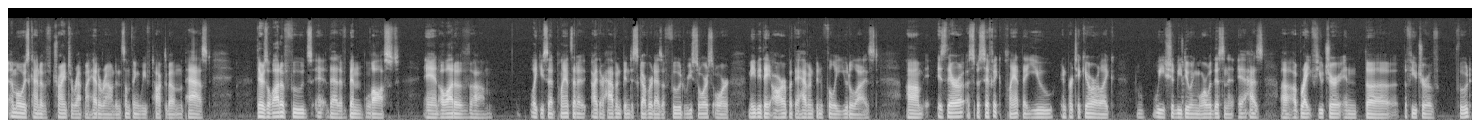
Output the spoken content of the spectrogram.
am always kind of trying to wrap my head around, and something we've talked about in the past, there's a lot of foods eh, that have been lost, and a lot of, um, like you said, plants that either haven't been discovered as a food resource or maybe they are, but they haven't been fully utilized. Um, is there a specific plant that you, in particular, are like, we should be doing more with this, and it, it has uh, a bright future in the the future of food?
